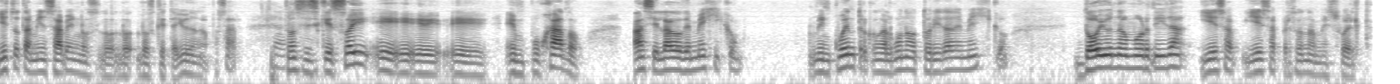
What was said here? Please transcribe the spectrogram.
Y esto también saben los, los, que te ayudan a pasar. Entonces, que soy eh, empujado hacia el lado de México, me encuentro con alguna autoridad de México, doy una mordida y esa, y esa persona me suelta.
